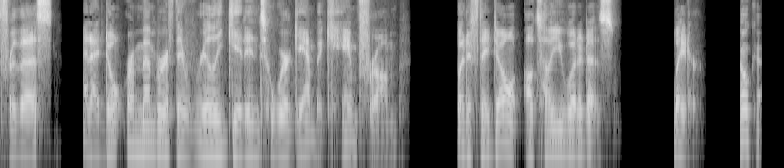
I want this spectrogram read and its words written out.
for this. And I don't remember if they really get into where Gambit came from. But if they don't, I'll tell you what it is later. Okay.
